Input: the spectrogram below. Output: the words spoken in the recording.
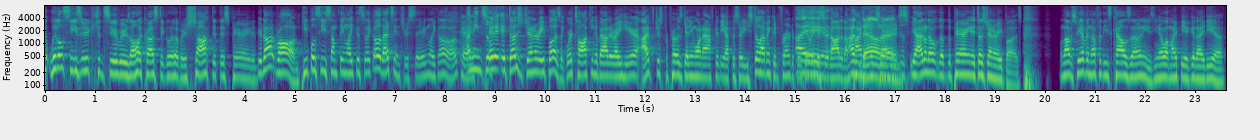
Little Caesar consumers all across the globe are shocked at this pairing. And you're not wrong. People see something like this, they're like, "Oh, that's interesting." Like, "Oh, okay." I mean, so- it, it does generate buzz. Like we're talking about it right here. I've just proposed getting one after the episode. You still haven't confirmed if we're I- doing this or not, and I'm, I'm kind of down. I concerned. just- yeah, I don't know the, the pairing. It does generate buzz. well, Nafis, we have enough of these calzones. You know what might be a good idea?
